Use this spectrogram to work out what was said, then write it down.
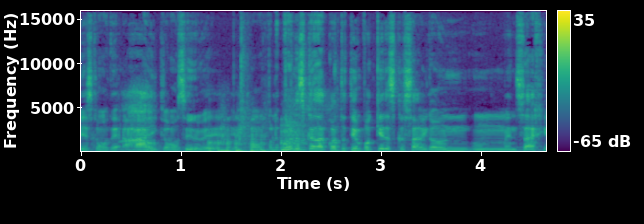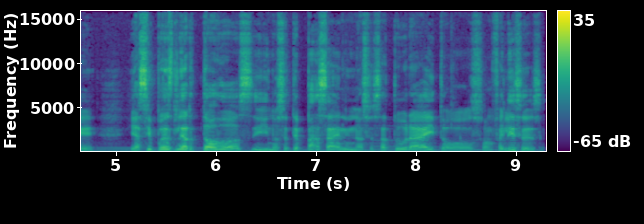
Y es como de, ay, ¿cómo sirve? Y es como, le pones cada cuánto tiempo quieres que salga un, un mensaje. Y así puedes leer todos y no se te pasan y no se satura y todos son felices.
